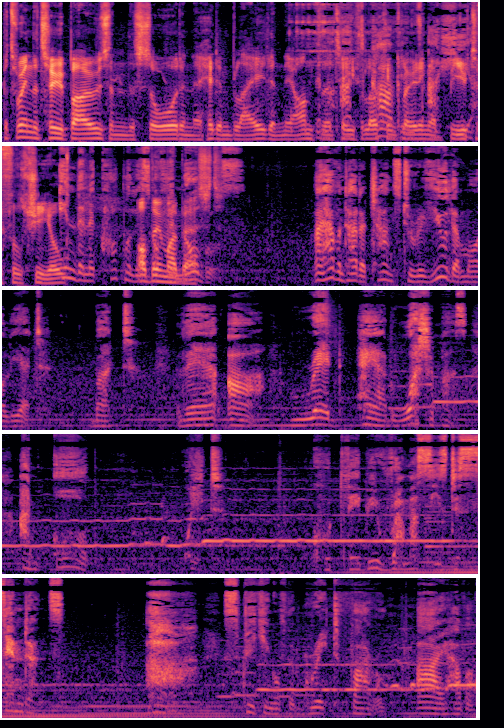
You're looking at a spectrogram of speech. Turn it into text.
Between the two bows and the sword and the hidden blade and the arm to the The teeth look, including a are here, beautiful shield. In the necropolis I'll do my the best. nobles. I haven't had a chance to review them all yet, but there are red-haired worshippers and all. Wait, could they be Ramesses' descendants? Ah, speaking of the great pharaoh, I have a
